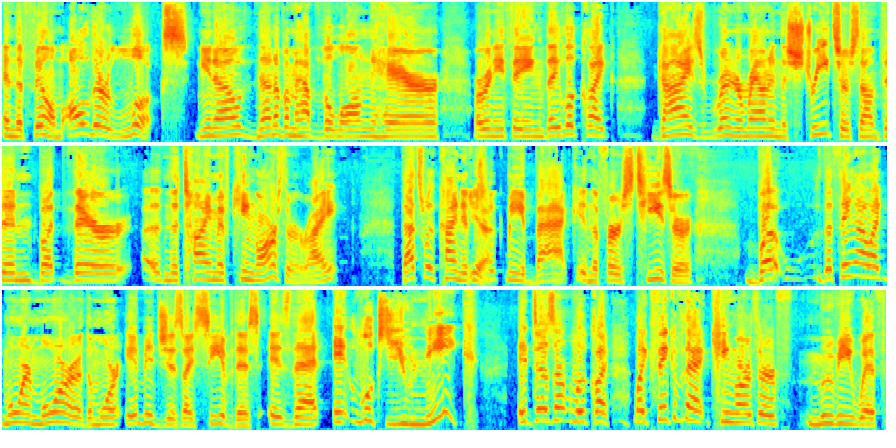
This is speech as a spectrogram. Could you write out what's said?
in the film. All their looks, you know, none of them have the long hair or anything. They look like guys running around in the streets or something, but they're in the time of King Arthur, right? That's what kind of Yeah. took me back in the first teaser. But the thing I like more and more, the more images I see of this, is that it looks unique. It doesn't look like like think of that King Arthur movie with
